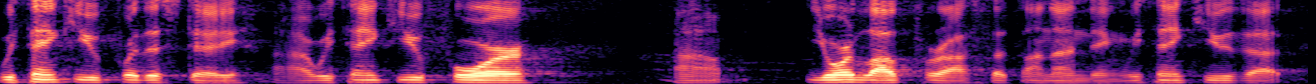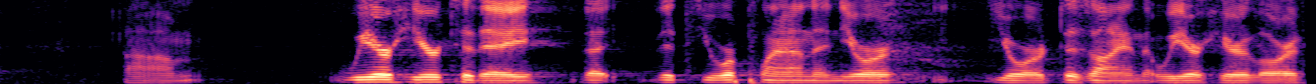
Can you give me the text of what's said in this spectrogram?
we thank you for this day. Uh, we thank you for uh, your love for us that's unending. We thank you that um, we are here today, that it's your plan and your, your design that we are here, Lord.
